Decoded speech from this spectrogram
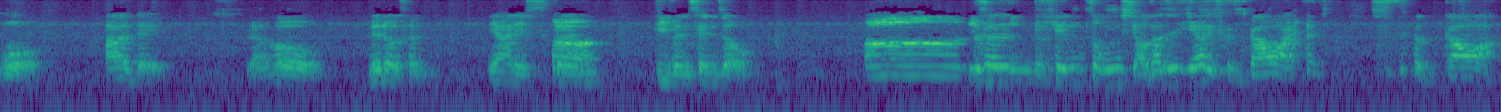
我 Holiday，然后 Middleton、Yanis 跟 d i v i n c e n z o 啊，就算是偏中小，但是 Yanis 很高啊，其实很高啊，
